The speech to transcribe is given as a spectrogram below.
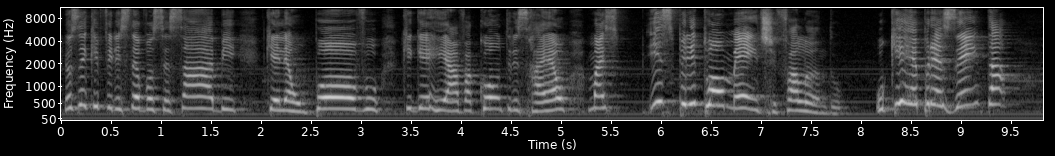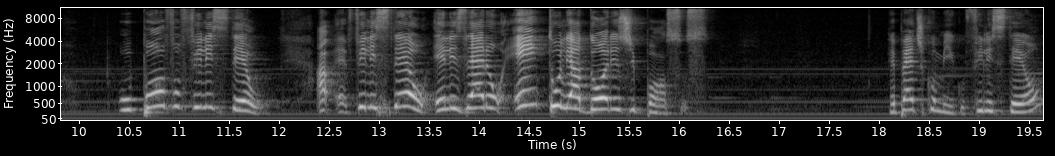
Eu sei que filisteu você sabe, que ele é um povo que guerreava contra Israel, mas espiritualmente falando, o que representa o povo filisteu? É, filisteu, eles eram entulhadores de poços. Repete comigo. Filisteu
